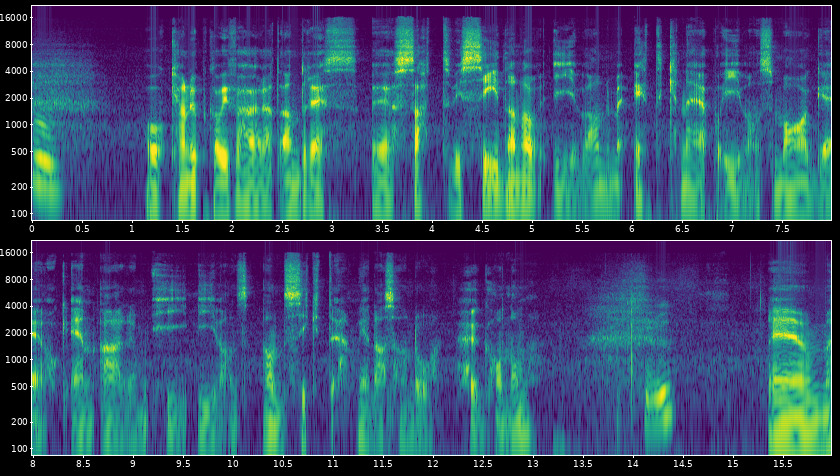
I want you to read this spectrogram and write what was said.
Mm. Och han uppgav i förhör att Andres eh, satt vid sidan av Ivan med ett knä på Ivans mage och en arm i Ivans ansikte medan han då högg honom. Okay. Eh,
